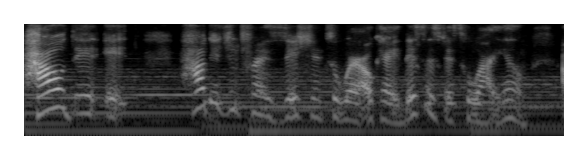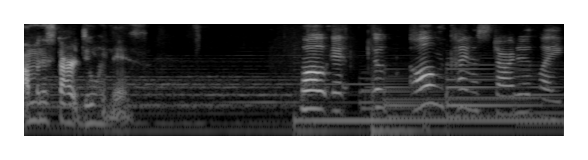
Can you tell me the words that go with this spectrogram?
How did it how did you transition to where okay this is just who i am. I'm gonna start doing this. Well it, it all kind of started like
